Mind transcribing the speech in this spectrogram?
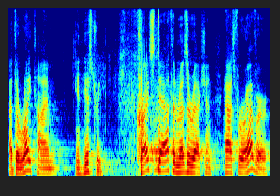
at the right time in history. Christ's death and resurrection has forever,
